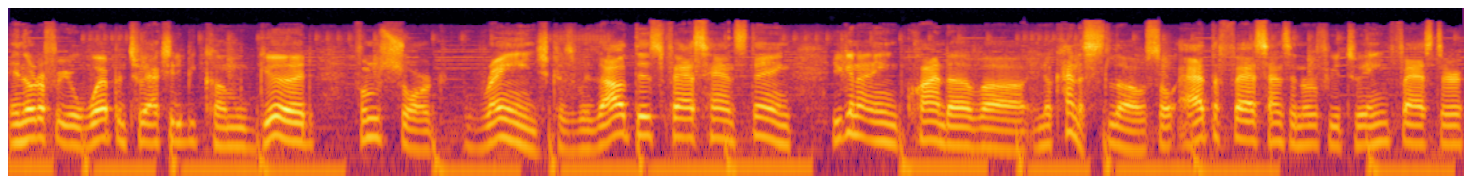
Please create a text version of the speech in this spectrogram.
in order for your weapon to actually become good from short range. Because without this fast hands thing, you're going to aim kind of, uh, you know, kind of slow. So add the fast hands in order for you to aim faster.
